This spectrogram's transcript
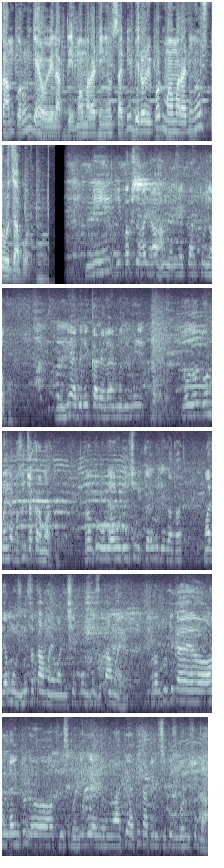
काम करून घ्यावे लागते. म मराठी न्यूजसाठी ब्युरो रिपोर्ट म मराठी न्यूज तुळजापूर. मी दीपक शिवाजीराव हंगलेकर तुळजापूर. मी अभिलेख कार्यालयामध्ये मी जवळजवळ दोन महिन्यापासून चक्रा मारतो. परंतु उडीची उत्तरं दिली जातात. माझ्या मोजणीचं काम आहे माझ्या शेतमोजणीचं काम आहे. परंतु ते काय ऑनलाईन फीस भरलेली आहे. अति अति तातडीची फीस भरूनसुद्धा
